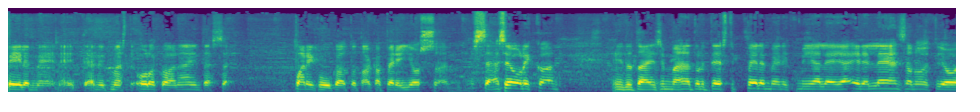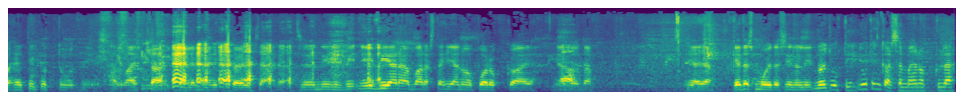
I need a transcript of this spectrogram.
pelmeeneitä ja nyt mä sitten Olkaa näin tässä pari kuukautta takaperin jossain, missähän se olikaan, niin tota, ensimmäisenä tuli tietysti pelmeenit mieleen ja edelleen hän sanoi, että joo, heti kun tuut, niin hän laittaa pelmeenit pöytään. Se on niin, niin vieraanvarasta hienoa porukkaa ja, ja, ja. Tota, ja, ja ketäs muita siinä oli. No Jutin, Jutin kanssa mä en ole kyllä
